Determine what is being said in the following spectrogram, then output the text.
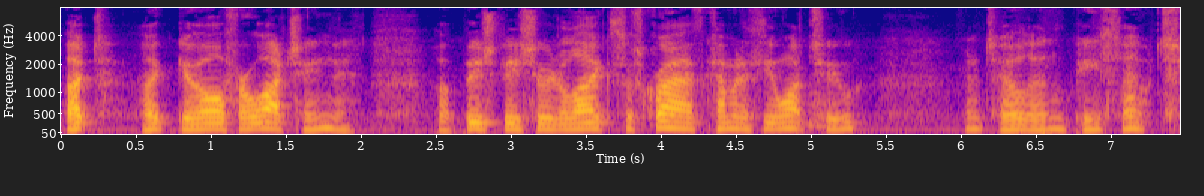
But, thank you all for watching. Please be sure to like, subscribe, comment if you want to. Until then, peace out.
